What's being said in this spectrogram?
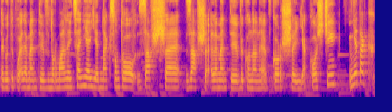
tego typu elementy w normalnej cenie, jednak są to zawsze, zawsze elementy wykonane w gorszej jakości. Nie tak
